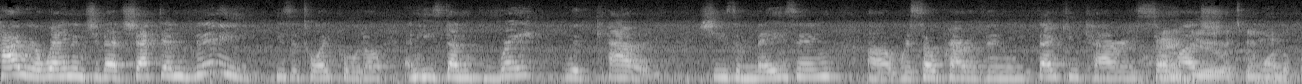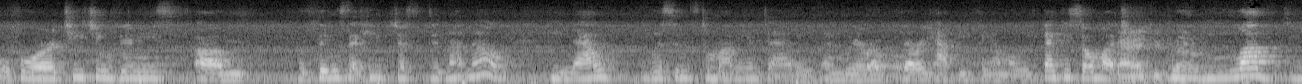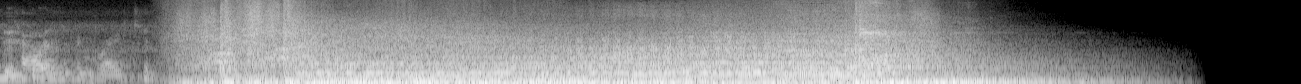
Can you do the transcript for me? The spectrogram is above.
Get checked. And Jeanette Schecht and Vinny, he's a toy poodle, and he's done great with Carrie. She's amazing. Uh, we're so proud of Vinny. Thank you, Carrie, so Thank much you. It's been wonderful. for teaching Vinny um, the things that he just did not know. He now listens to mommy and daddy, and we're a very happy family. Thank you so much. Thank you, Carrie. We love you, Carrie. You've been great.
